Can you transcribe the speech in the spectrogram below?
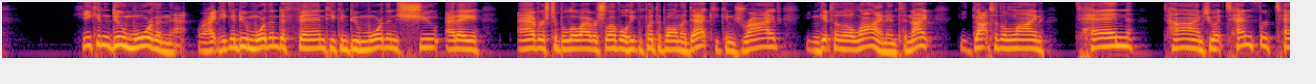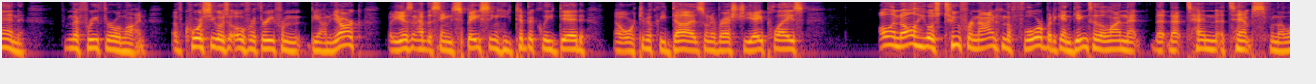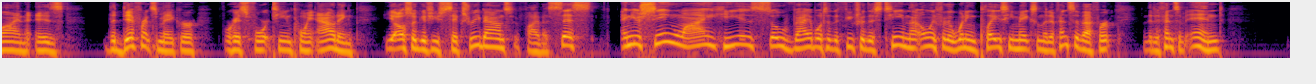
He can do more than that, right? He can do more than defend. He can do more than shoot at a average to below average level. He can put the ball on the deck. He can drive. He can get to the line. And tonight, he got to the line 10 times. He went 10 for 10 from the free throw line. Of course, he goes over 3 from beyond the arc, but he doesn't have the same spacing he typically did uh, or typically does whenever SGA plays. All in all, he goes 2 for 9 from the floor, but again, getting to the line that, that, that 10 attempts from the line is the difference maker for his 14 point outing. He also gives you six rebounds, five assists. And you're seeing why he is so valuable to the future of this team, not only for the winning plays he makes on the defensive effort and the defensive end,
